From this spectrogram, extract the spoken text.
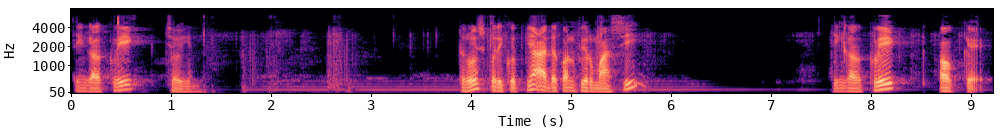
Tinggal klik join. Terus berikutnya ada konfirmasi. Tinggal klik oke. Okay.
